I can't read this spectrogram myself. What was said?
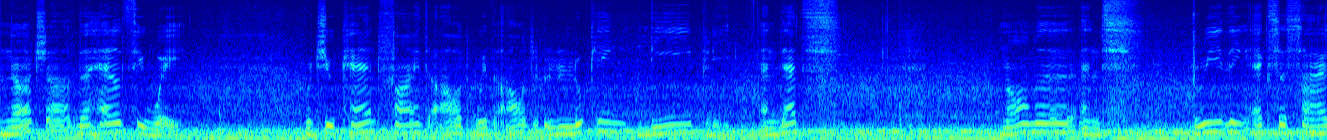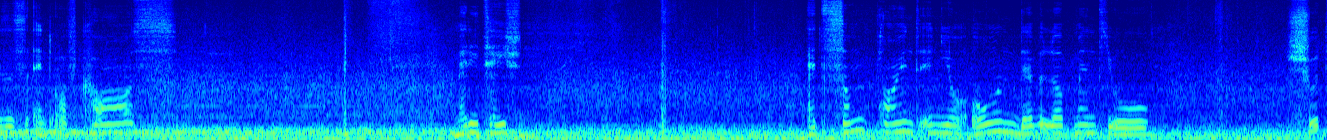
Nurture the healthy way which you can't find out without looking deeply. And that's normal and breathing exercises and of course meditation. At some point in your own development you should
